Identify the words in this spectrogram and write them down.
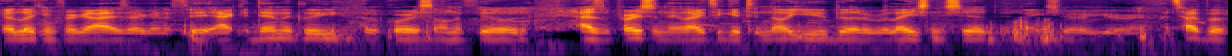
they're looking for guys that are going to fit academically, of course, on the field. As a person, they like to get to know you, build a relationship, and make sure you're a type of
